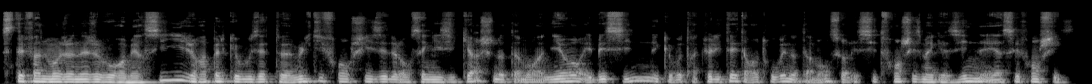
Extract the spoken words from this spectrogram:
Stéphane Mogenet, je vous remercie. Je rappelle que vous êtes multifranchisé de l'enseigne EasyCash, notamment à Niort et Bessines, et que votre actualité est à retrouver notamment sur les sites Franchise Magazine et AC Franchise.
